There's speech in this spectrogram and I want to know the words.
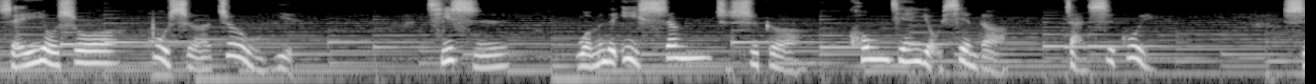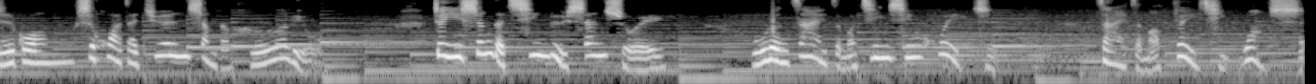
谁又说不舍昼夜？其实，我们的一生只是个空间有限的展示柜。时光是画在绢上的河流，这一生的青绿山水，无论再怎么精心绘制，再怎么废寝忘食，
